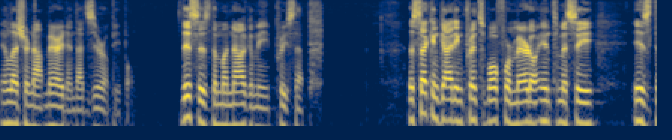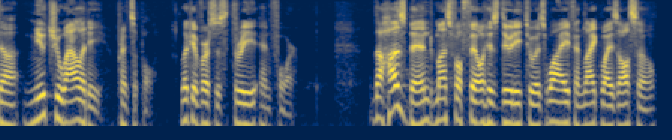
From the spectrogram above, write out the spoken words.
unless you're not married, and that's zero people. This is the monogamy precept. The second guiding principle for marital intimacy is the mutuality principle. Look at verses 3 and 4. The husband must fulfill his duty to his wife, and likewise also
